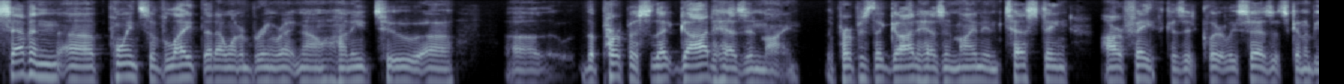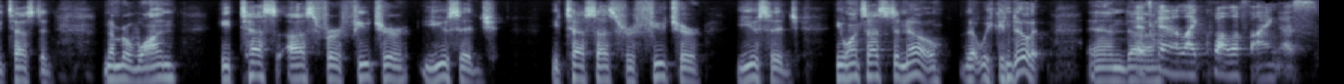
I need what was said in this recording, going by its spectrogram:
seven uh, points of light that I want to bring right now, honey, to uh, uh, the purpose that God has in mind, the purpose that God has in mind in testing our faith, because it clearly says it's going to be tested. Number one, He tests us for future usage. He tests us for future usage. He wants us to know that we can do it. And that's uh, kind of like qualifying us.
